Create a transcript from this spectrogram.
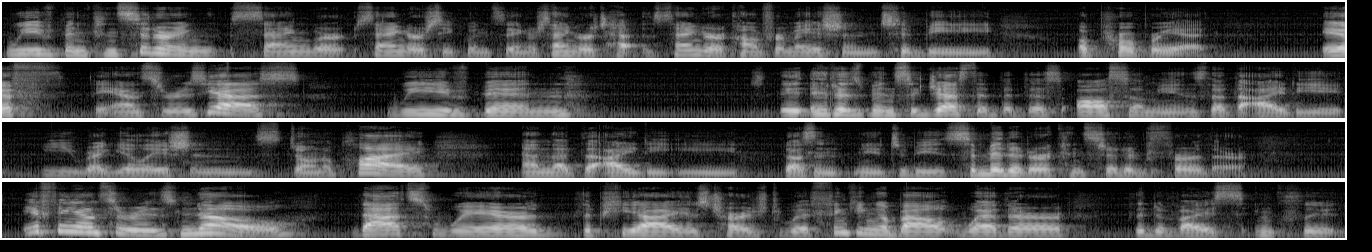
we've been considering Sanger, Sanger sequencing or Sanger, Sanger confirmation to be appropriate. If the answer is yes, we've been, it, it has been suggested that this also means that the IDE regulations don't apply and that the IDE doesn't need to be submitted or considered further. If the answer is no, that's where the PI is charged with thinking about whether the device includes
